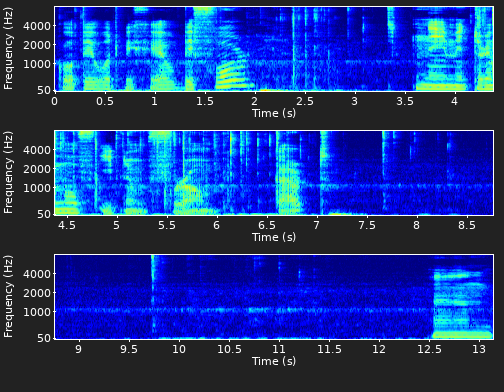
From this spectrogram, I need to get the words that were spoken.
copy what we have before name it. Remove item from cart. And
